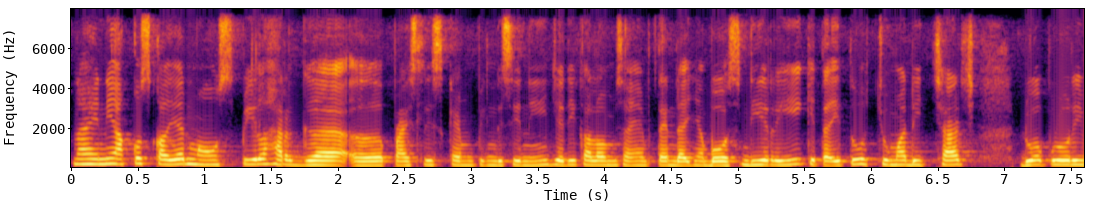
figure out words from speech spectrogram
Nah, ini aku sekalian mau spill harga uh, price list camping di sini. Jadi kalau misalnya tendanya bawa sendiri, kita itu cuma di charge 20.000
